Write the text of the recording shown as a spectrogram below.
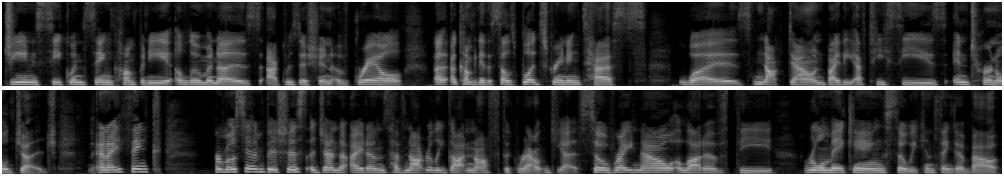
gene sequencing company Illumina's acquisition of Grail, a, a company that sells blood screening tests, was knocked down by the FTC's internal judge. And I think her most ambitious agenda items have not really gotten off the ground yet. So, right now, a lot of the rulemaking, so we can think about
